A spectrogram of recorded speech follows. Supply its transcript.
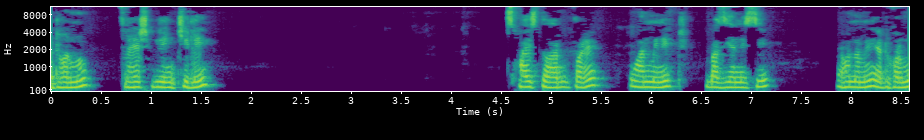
add করব ফ্রেশ গ্রিন চিলি স্পাইস দেওয়ার পরে ওয়ান মিনিট বাজিয়ে নিছি। এখন আমি এড করব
